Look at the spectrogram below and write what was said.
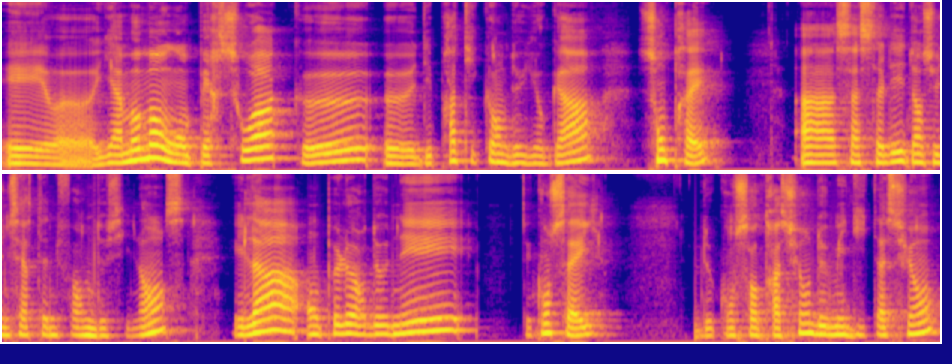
Et euh, il y a un moment où on perçoit que euh, des pratiquants de yoga sont prêts à s'installer dans une certaine forme de silence et là, on peut leur donner des conseils de concentration, de méditation,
